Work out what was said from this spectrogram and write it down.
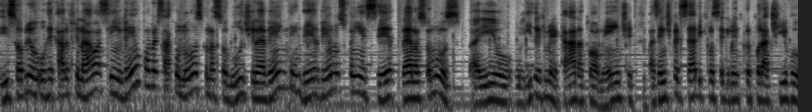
E sobre o, o recado final, assim, venham conversar conosco na Solute, né, venham entender, venham nos conhecer, né, nós somos aí o, o líder de mercado atualmente, mas a gente percebe que no segmento corporativo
